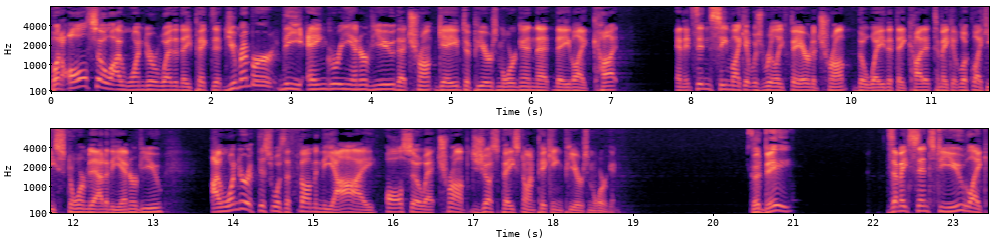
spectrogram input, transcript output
But also, I wonder whether they picked it. Do you remember the angry interview that Trump gave to Piers Morgan that they like cut? And it didn't seem like it was really fair to Trump the way that they cut it to make it look like he stormed out of the interview. I wonder if this was a thumb in the eye also at Trump just based on picking Piers Morgan. Could be. Does that make sense to you? Like,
